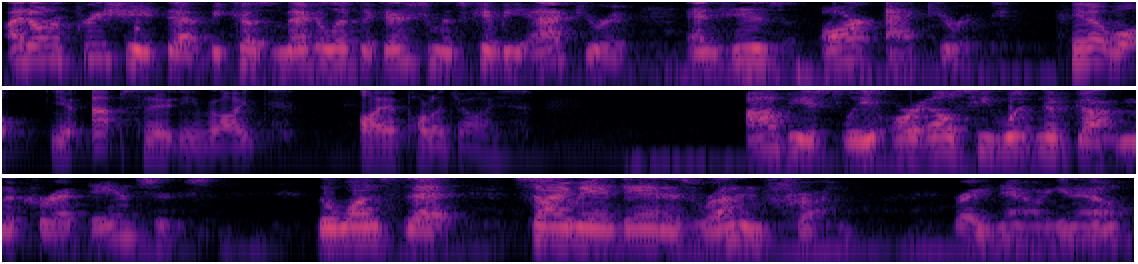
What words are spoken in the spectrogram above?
I don't appreciate that because megalithic instruments can be accurate, and his are accurate. You know what? You're absolutely right. I apologize. Obviously, or else he wouldn't have gotten the correct answers. The ones that SciManDan is running from right now, you know?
